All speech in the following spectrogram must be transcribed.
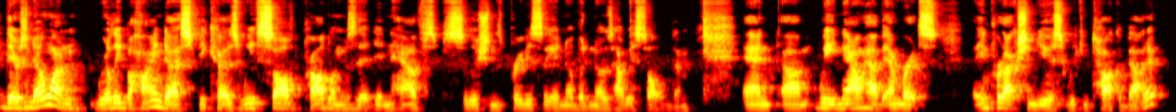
there's no one really behind us because we've solved problems that didn't have solutions previously, and nobody knows how we solved them. And um, we now have Emirates in production use. We can talk about it.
